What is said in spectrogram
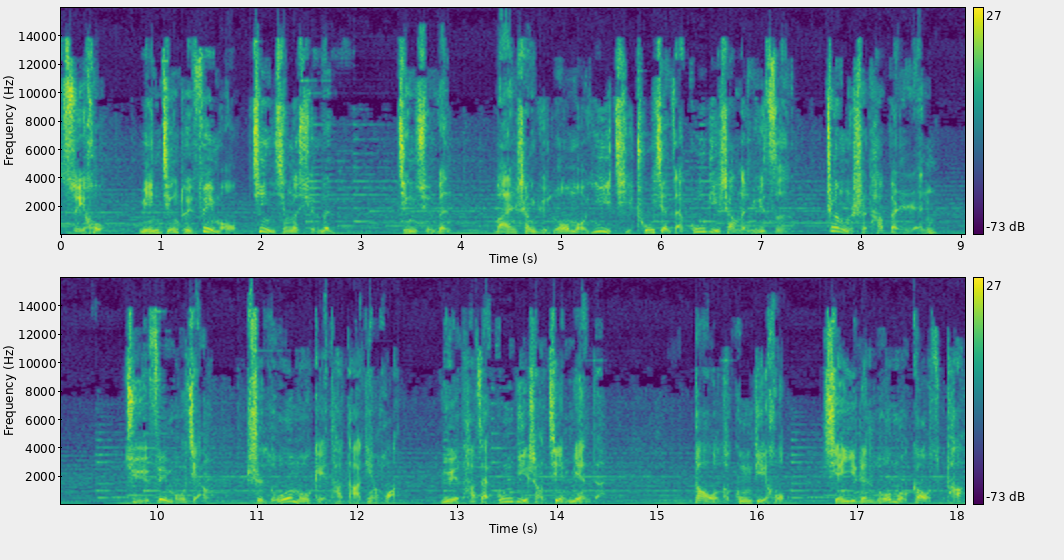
随后，民警对费某进行了询问，经询问，晚上与罗某一起出现在工地上的女子，正是他本人。据费某讲，是罗某给他打电话。约他在工地上见面的，到了工地后，嫌疑人罗某告诉他，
